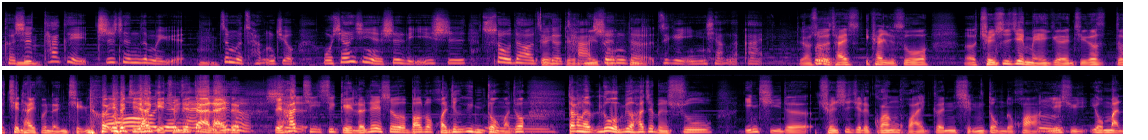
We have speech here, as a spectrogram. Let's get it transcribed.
可是他可以支撑这么远，这么长久，我相信也是李医师受到这个卡森的这个影响的爱。对啊，所以才一开始说，呃，全世界每一个人其实都都欠他一份人情，因为其实他给全世界带来的，哦、对他其实给人类社会，包括环境运动嘛，就当然如果没有他这本书引起的全世界的关怀跟行动的话，嗯、也许又慢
